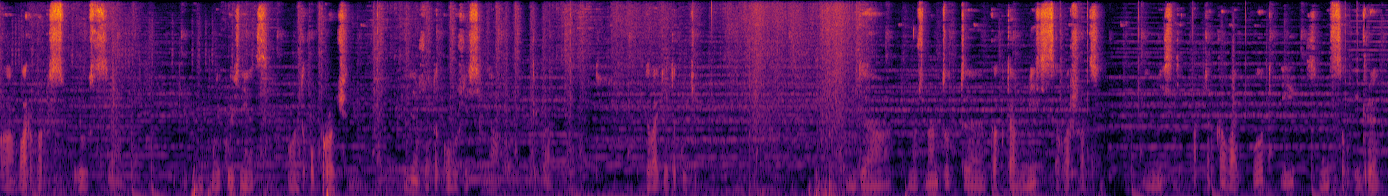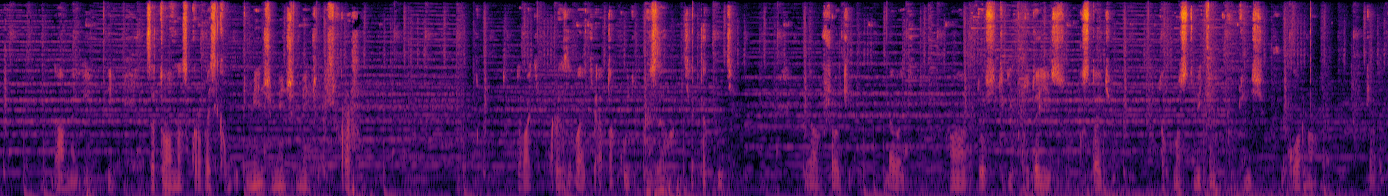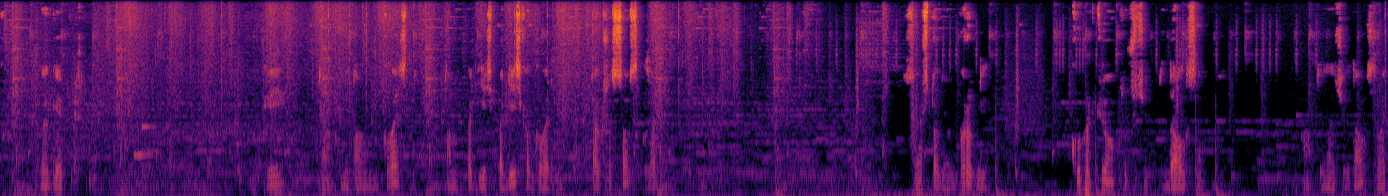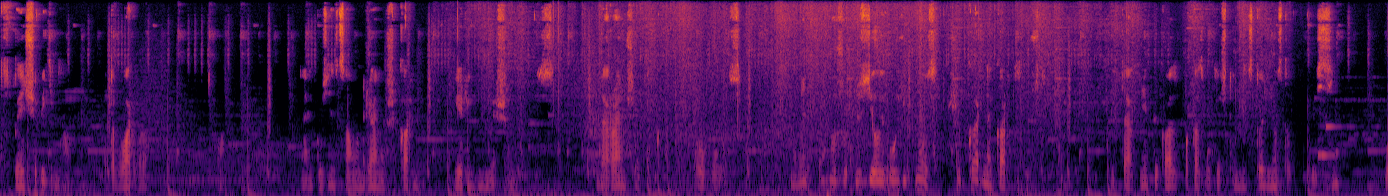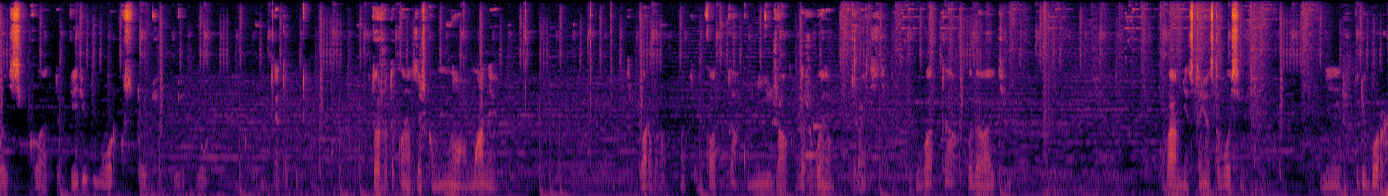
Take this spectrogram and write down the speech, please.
А, варварс плюс э, мой кузнец. Он такой прочный. Или уже такого же сильного Типа, давайте атакуйте да нужно тут э, как-то вместе соглашаться. Вместе атаковать вот и смысл игры данной и зато у нас скоро войска будет меньше меньше меньше. Это же хорошо. Давайте призывайте атакуйте призывайте атакуйте. Я в шоке. Давайте. А, то есть таки кто-то есть кстати. Так у нас викинг тут есть шикарно так гг пишем окей. Так мне там квест. Там по 10 по 10 как говорили также сов сказали все что ли вырубили крутё слушайте сдался. А ты значит сдался давайте туда еще викинга это варвар. А, кузнеца он реально шикарный. Я вешен да раньше я так пробовался он уже сделал о гипноз. Шикарная карта слушайте. Итак, мне приказ показывает, что мне 198 войска. Это перебор, кстати, перебор. Вот это будет. Тоже такое, но слишком много маны. Варваров. Вот, в атаку мне не жалко даже воинов тратить. В атаку давайте. Давай, мне 198. Мне перебор.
